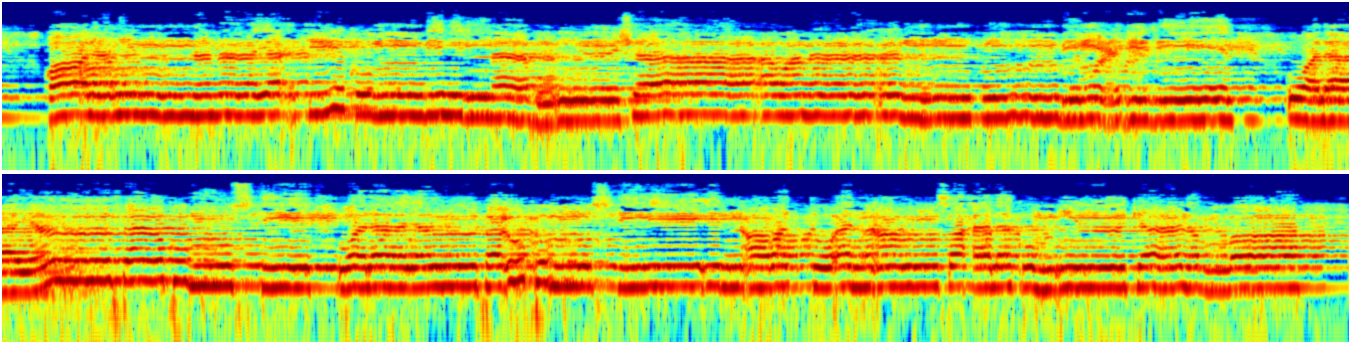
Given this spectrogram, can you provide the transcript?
قال إنما يأتيكم به الله إن شاء وما أنتم بمعجزين. ولا ينفعكم نصحي ولا ينفعكم نصحي إن أردت أن أنصح لكم إن كان الله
